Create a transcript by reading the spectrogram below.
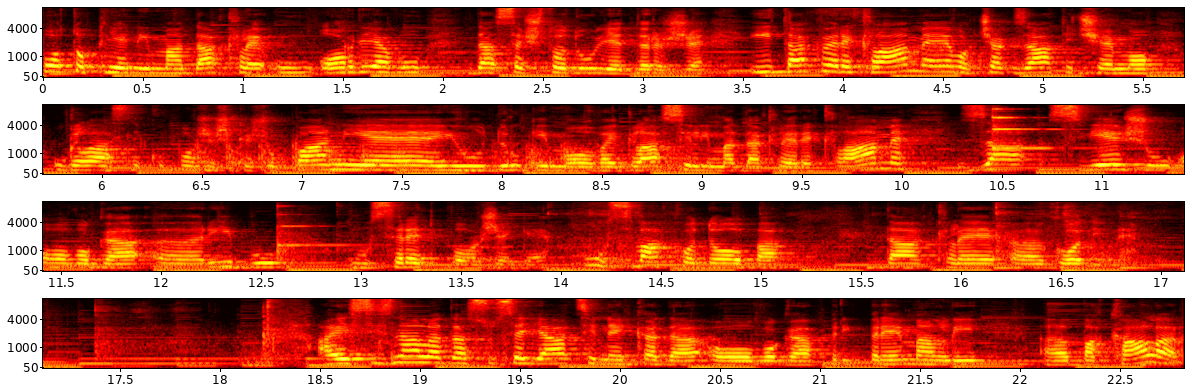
potopljenima dakle u Orljavu da se što dulje drže. I takve reklame evo čak zatičemo u glasniku Požeške županije i u drugim ovaj, glasilima dakle reklame za svježu ovoga ribu u sred Požege u svako doba dakle godine. A jesi znala da su seljaci nekada ovoga pripremali e, bakalar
